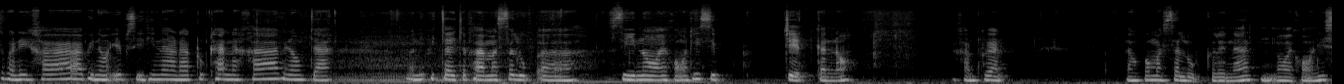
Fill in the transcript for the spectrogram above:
สวัสดีค่ะ พี่น้อง FC ที่น่ารักทุกท่านนะคะ พี่น้องจ๋าวันนี้พี่ใจจะพามาสรุปเอ่อสีนอยของวันที่ 17 กันเนาะนะคะเพื่อน เราก็มาสรุปกันเลยนะนอยของวันที่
